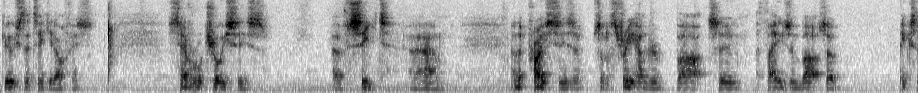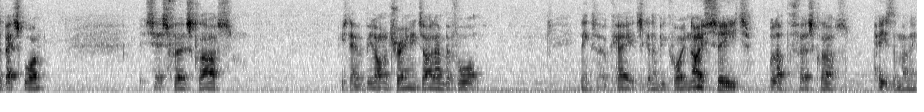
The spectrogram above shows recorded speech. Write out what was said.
Goes to the ticket office, several choices of seat. Um, and the prices are sort of 300 baht to a thousand baht, so picks the best one. It says first class. He's never been on a train in Thailand before. Thinks, okay, it's going to be quite nice seat. We'll have the first class. Pays the money.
